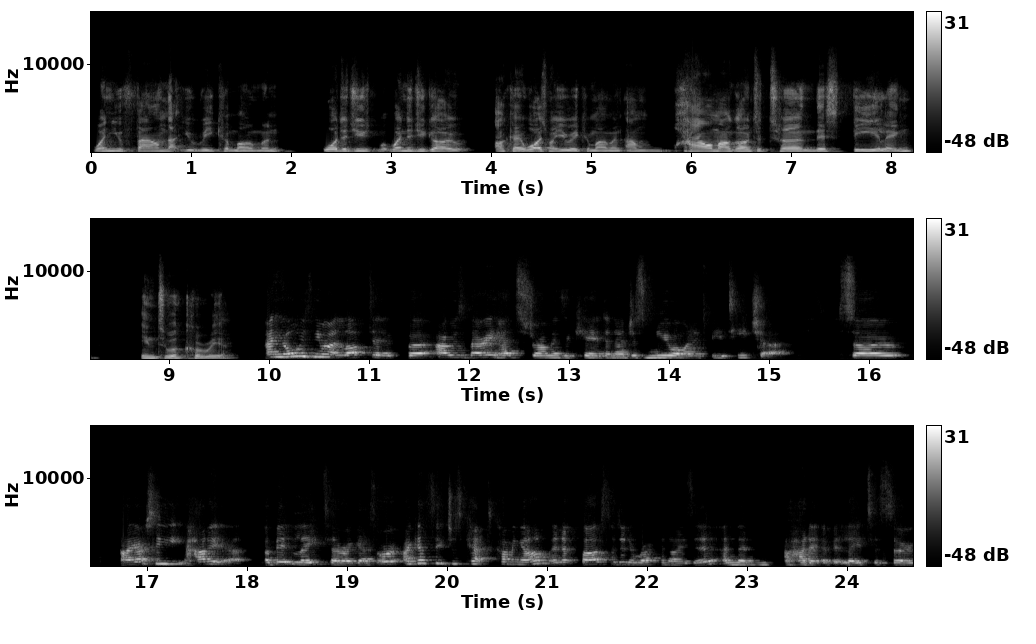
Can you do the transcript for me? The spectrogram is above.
when you found that eureka moment, what did you, when did you go, okay, what is my eureka moment and how am I going to turn this feeling into a career? I always knew I loved it, but I was very headstrong as a kid and I just knew I wanted to be a teacher. So I actually had it a bit later, I guess, or I guess it just kept coming up. And at first I didn't recognize it. And then I had it a bit later. So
